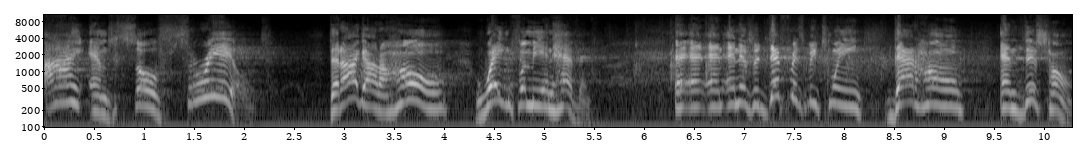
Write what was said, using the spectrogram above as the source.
I am so thrilled that I got a home waiting for me in heaven. And, and, and there's a difference between that home and this home.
